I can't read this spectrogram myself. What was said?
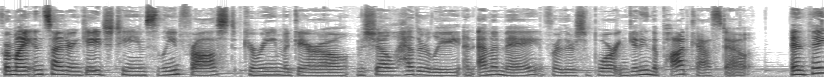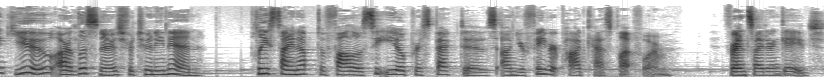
For my Insider Engage team, Celine Frost, Kareem Magaro, Michelle Heatherly, and Emma May for their support in getting the podcast out, and thank you, our listeners, for tuning in. Please sign up to follow CEO Perspectives on your favorite podcast platform. For Insider Engage,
